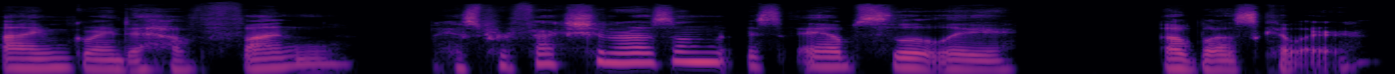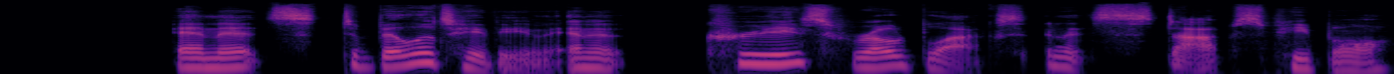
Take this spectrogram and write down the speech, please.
I'm going to have fun because perfectionism is absolutely a buzz killer and it's debilitating and it creates roadblocks and it stops people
